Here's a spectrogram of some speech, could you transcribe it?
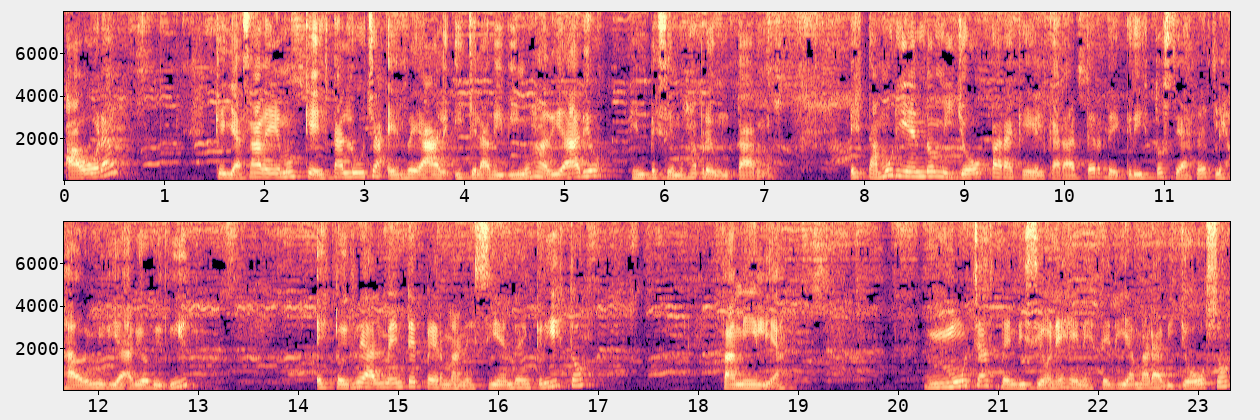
Ahora que ya sabemos que esta lucha es real y que la vivimos a diario, empecemos a preguntarnos, ¿está muriendo mi yo para que el carácter de Cristo sea reflejado en mi diario vivir? ¿Estoy realmente permaneciendo en Cristo? Familia, muchas bendiciones en este día maravilloso.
